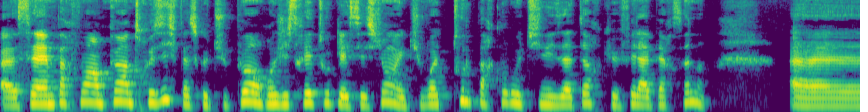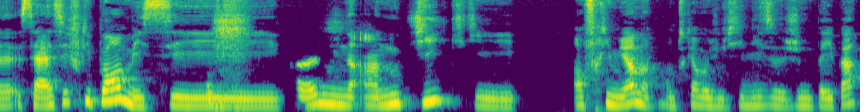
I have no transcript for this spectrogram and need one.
c'est même parfois un peu intrusif parce que tu peux enregistrer toutes les sessions et tu vois tout le parcours utilisateur que fait la personne. Euh, c'est assez flippant, mais c'est quand même un outil qui est en freemium. En tout cas, moi, j'utilise, je ne paye pas.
